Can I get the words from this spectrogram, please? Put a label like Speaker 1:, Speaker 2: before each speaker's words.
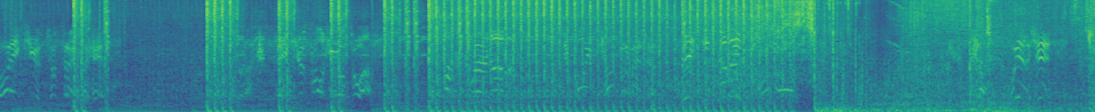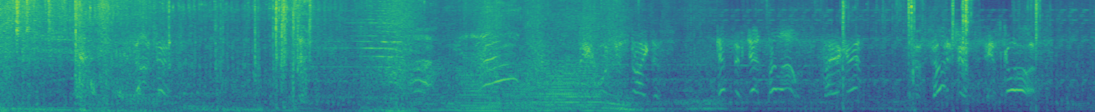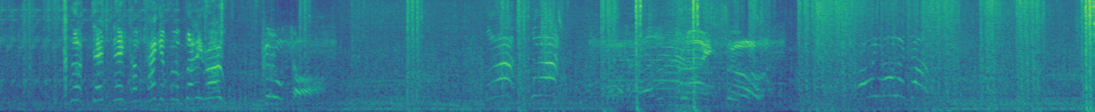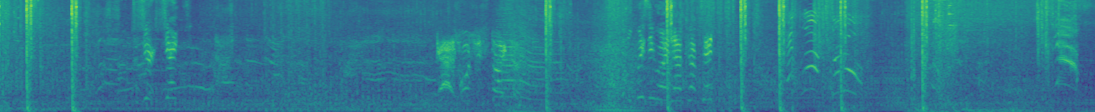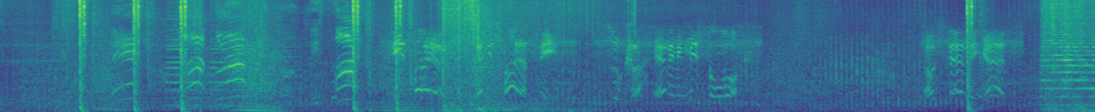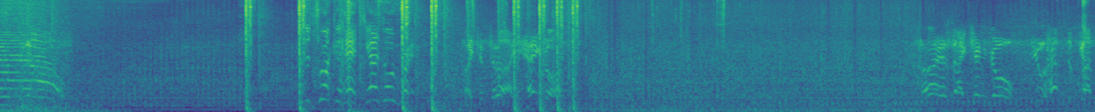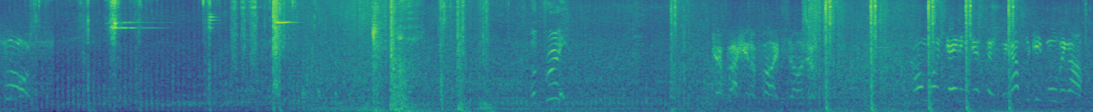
Speaker 1: Four AQs, two strikes ahead. AQ's locking onto us.
Speaker 2: Fucking wearing armor!
Speaker 1: Deploying countermeasures.
Speaker 2: Rich, incoming!
Speaker 1: We are hit! Sergeant! Gaz fell out! Say again? The sergeant! He's gone!
Speaker 2: You're not Nick! I'm hanging from a bloody rope!
Speaker 1: Crudo!
Speaker 2: Pull up! Pull up!
Speaker 1: Flying through!
Speaker 3: Throwing Molotov!
Speaker 2: Shit, shit!
Speaker 1: Gaz, what's your status?
Speaker 2: I'm busy right now, Captain!
Speaker 3: Get locked, settle! Yes!
Speaker 2: Nick! Pull up! Pull up! We fucked!
Speaker 1: That is Piracy! Suka! Enemy missile lock! Outstanding, Gaz! No!
Speaker 2: There's a truck ahead! Gas over it!
Speaker 1: I can try. Hang on. High as I can go. You have to cut loose.
Speaker 2: I'm free!
Speaker 1: Fight, Sergeant.
Speaker 3: Convoy's gaining distance. We have to keep moving up.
